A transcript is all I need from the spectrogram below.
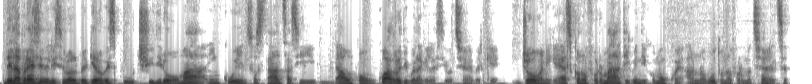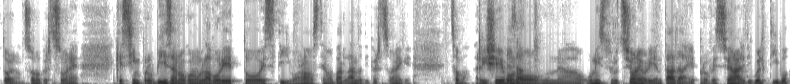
della preside dell'Istituto Alberghiero Vespucci di Roma, in cui in sostanza si dà un po' un quadro di quella che è la situazione, perché giovani che escono formati, quindi comunque hanno avuto una formazione nel settore, non sono persone che si improvvisano con un lavoretto estivo, no? stiamo parlando di persone che insomma, ricevono esatto. un, un'istruzione orientata e professionale di quel tipo,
